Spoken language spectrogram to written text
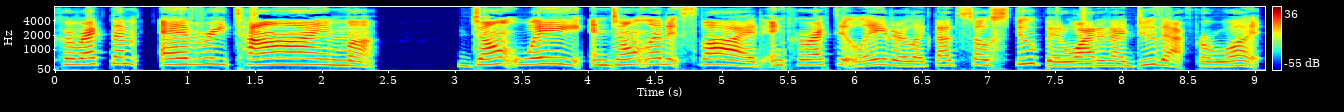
correct them every time. Don't wait and don't let it slide and correct it later. Like, that's so stupid. Why did I do that? For what?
